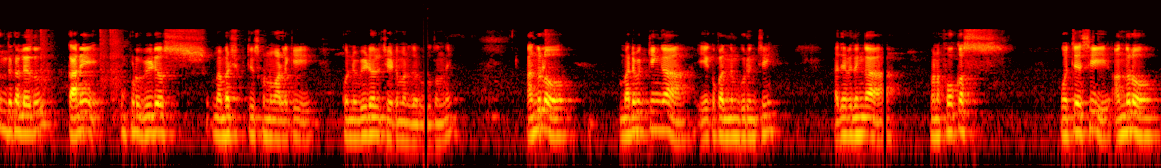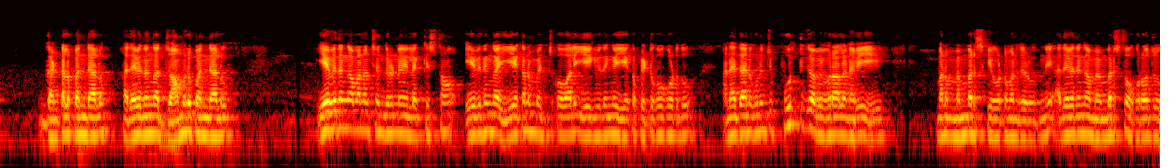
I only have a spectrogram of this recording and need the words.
ఎందుకలేదు కానీ ఇప్పుడు వీడియోస్ మెంబర్షిప్ తీసుకున్న వాళ్ళకి కొన్ని వీడియోలు చేయడం అనేది జరుగుతుంది. అందులో మరి ముఖ్యంగా ఏకపందెం గురించి అదేవిధంగా మన ఫోకస్ వచ్చేసి అందులో గంటల పందాలు అదేవిధంగా జాముల పందాలు. ఏ విధంగా మనం చంద్రుడిని లెక్కిస్తాం ఏ విధంగా ఏకను పెంచుకోవాలి ఏ విధంగా ఏక పెట్టుకోకూడదు అనే దాని గురించి పూర్తిగా వివరాలు అనేవి మనం మెంబర్స్కి ఇవ్వటం అనేది జరుగుతుంది. అదేవిధంగా మెంబర్స్తో ఒకరోజు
